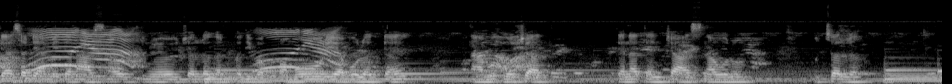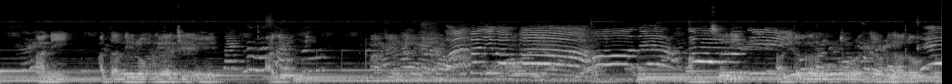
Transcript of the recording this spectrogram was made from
त्यासाठी आम्ही त्यांना असं विचारलं गणपती बाप्पा मोरया बोलत त्या नामघोषात त्यांना त्यांच्या आसनावरून उचललं. आणि आता निरोप घ्यायची वेळ आली होती. आमचंही अंतकरण थोडं जड झालं होतं.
